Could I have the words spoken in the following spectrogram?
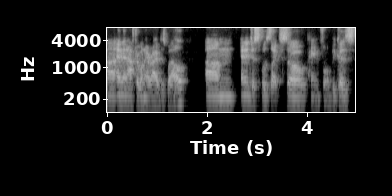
uh, and then after when I arrived as well. Um, and it just was like so painful because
